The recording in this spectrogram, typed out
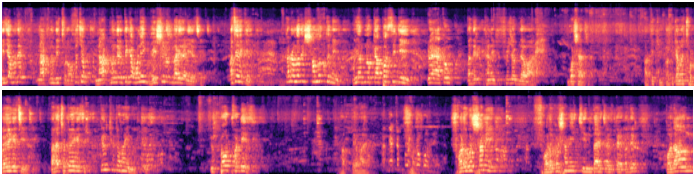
এই যে আমাদের নাট মন্দির ছোট অথচ নাট মন্দির থেকে অনেক বেশি লোক বাড়ি দাঁড়িয়েছে। আছে নাকি? কারণ আমাদের সামর্থ্য নেই। উই হ্যাভ নো ক্যাপাসিটি এখন তাদের এখানে সুযোগ দেওয়ার বসার। তাতে কি? তাতে কি আমরা ছোট হয়ে গেছি? তারা ছোট হয়ে গেছে। কেউ ছোট হয়নি। ইউ প্রাউড ফর দিস ভাবতে হয়। আমি একটা প্রশ্ন করব স্বরগোস্বামী স্বরগোস্বামী চিন্তায় চলতে, তাদের পদাঙ্ক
